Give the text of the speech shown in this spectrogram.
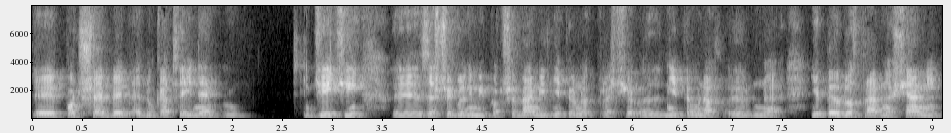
e, potrzeby edukacyjne dzieci ze szczególnymi potrzebami, z niepełnosprawnościami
